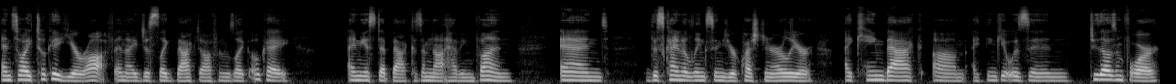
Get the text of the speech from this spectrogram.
And so I took a year off and I just like backed off and was like, okay, I need to step back because I'm not having fun. And this kind of links into your question earlier. I came back, um, I think it was in 2004.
